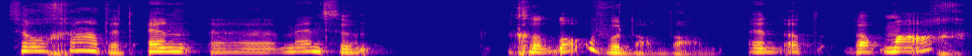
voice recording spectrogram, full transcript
Zo gaat het. En eh, mensen geloven dat dan. En dat, dat mag.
